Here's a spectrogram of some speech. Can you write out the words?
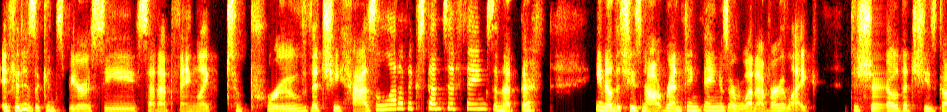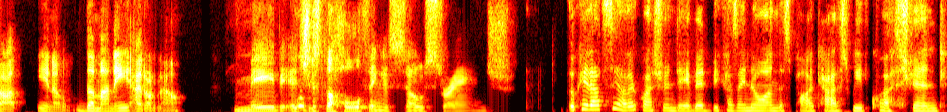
if it is a conspiracy setup thing, like to prove that she has a lot of expensive things and that they're, you know, that she's not renting things or whatever, like to show that she's got, you know, the money. I don't know. Maybe it's just the whole thing is so strange. Okay, that's the other question, David, because I know on this podcast we've questioned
